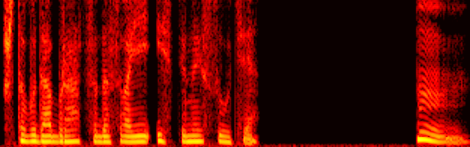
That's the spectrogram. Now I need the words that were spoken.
чтобы добраться до своей истинной сути. Хм.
